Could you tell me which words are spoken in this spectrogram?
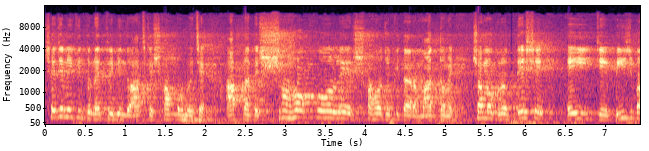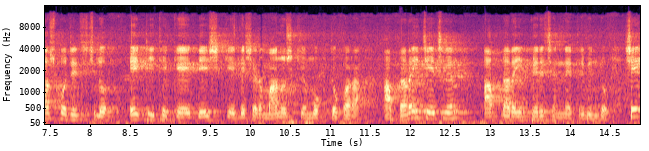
সেজন্যই কিন্তু নেতৃবৃন্দ আজকে সম্ভব হয়েছে আপনাদের সকলের সহযোগিতার মাধ্যমে সমগ্র দেশে এই যে বীজ বাষ্প যে ছিল, এটি থেকে দেশকে, দেশের মানুষকে মুক্ত করা। আপনারাই চেয়েছিলেন, আপনারাই পেরেছেন নেতৃবৃন্দ। সেই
